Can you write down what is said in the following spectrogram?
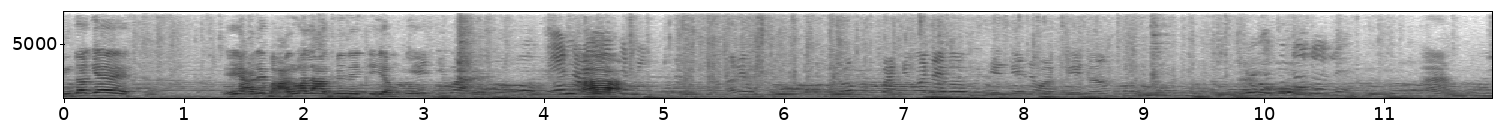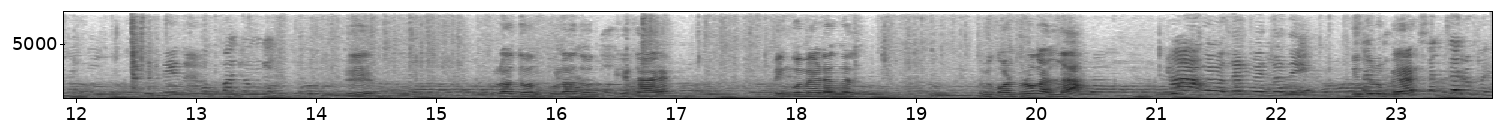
इनका क्या है? ए अरे बाहर वाला आदमी नहीं चाहिए हमको। हे. नाही? पप्पा घेऊन गेले ए तुला दोन तुला दोन. हे काय? बिंगो मॅडंगल तुम्ही कॉन्ट्रो काढला किती रुपये? सत्तर रुपये.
